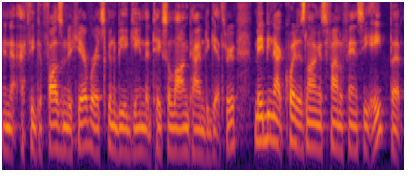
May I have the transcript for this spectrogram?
And I think it falls under here where it's going to be a game that takes a long time to get through. Maybe not quite as long as Final Fantasy VIII, but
